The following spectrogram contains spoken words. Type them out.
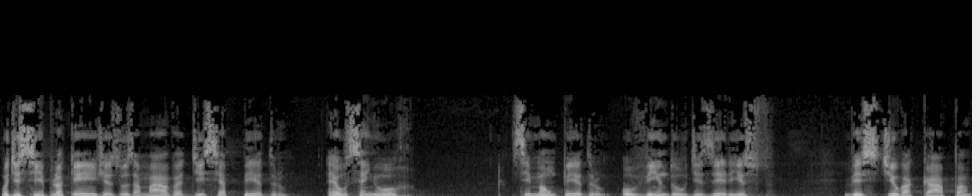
O discípulo a quem Jesus amava disse a Pedro: É o Senhor. Simão Pedro, ouvindo-o dizer isto, vestiu a capa,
